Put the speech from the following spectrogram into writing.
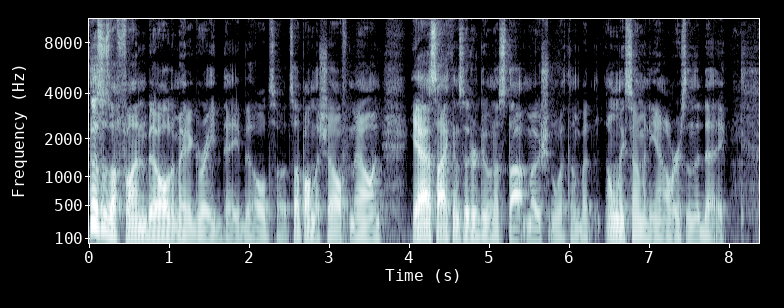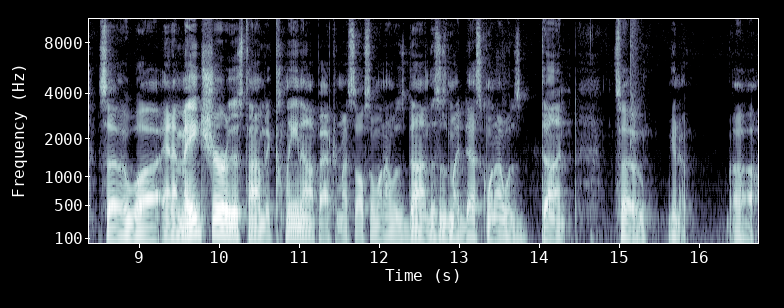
this is a fun build. It made a great day build, so it's up on the shelf now. And yes, I consider doing a stop motion with them, but only so many hours in the day. So, uh, and I made sure this time to clean up after myself. So when I was done, this is my desk when I was done. So, you know, uh,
